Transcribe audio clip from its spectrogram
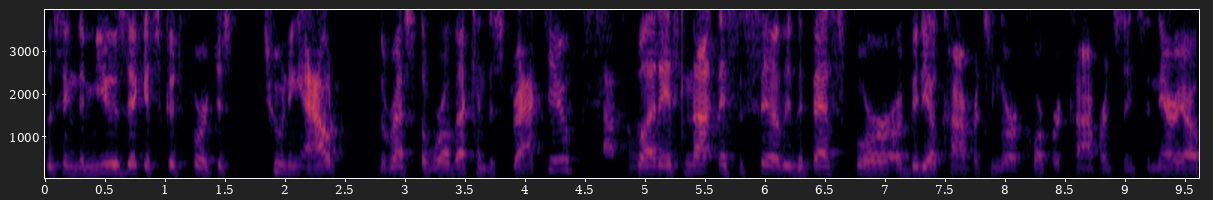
listening to music. It's good for just tuning out the rest of the world that can distract you. Absolutely. But it's not necessarily the best for a video conferencing or a corporate conferencing scenario.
